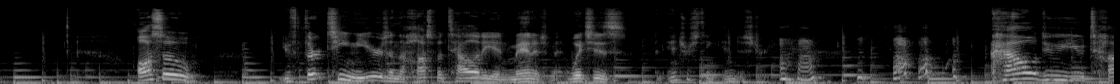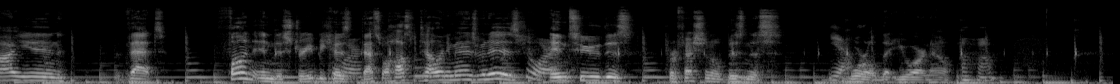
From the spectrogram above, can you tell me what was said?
also, you've 13 years in the hospitality and management, which is an interesting industry. Mm-hmm. How do you tie in that fun industry because Sure. that's what hospitality management is Sure. into this professional business Yeah. world that you are now?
